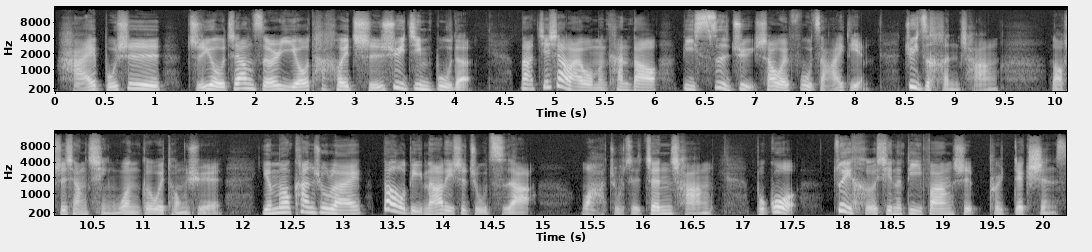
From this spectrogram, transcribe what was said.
还不是只有这样子而已哦，它会持续进步的。那接下来我们看到第四句稍微复杂一点，句子很长。老师想请问各位同学，有没有看出来到底哪里是主词啊？ 哇，主词真长。不过最核心的地方是 predictions，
